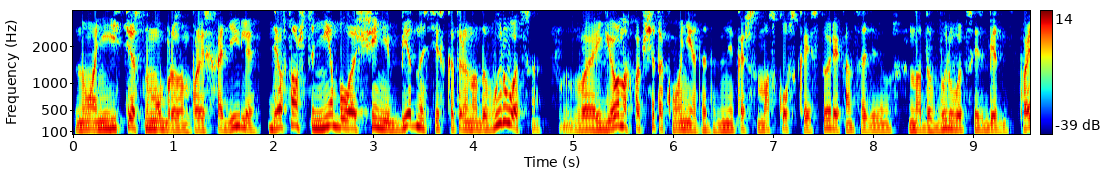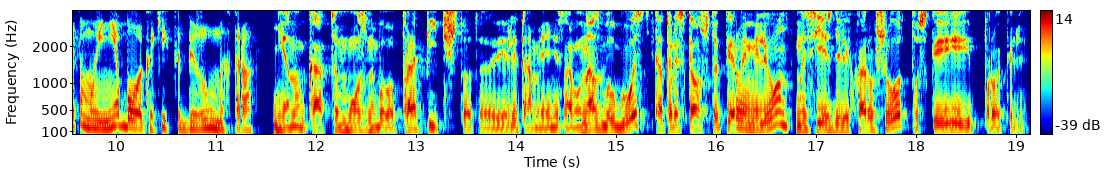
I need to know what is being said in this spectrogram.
ну, они естественным образом происходили. Дело в том, что не было ощущения бедности, из которой надо вырваться. В регионах вообще такого нет. Это, мне кажется, московская история конца 90-х. Надо вырваться из бедности. Поэтому и не было каких-то безумных трат. Не, ну как-то можно было пропить что-то или там, я не знаю. У нас был гость, который сказал, что первый миллион мы съездили в хороший отпуск и пропили.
